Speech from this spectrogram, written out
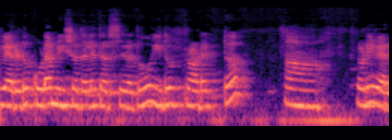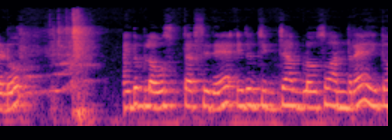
ಇವೆರಡು ಕೂಡ ಮೀಶೋದಲ್ಲೇ ತರಿಸಿರೋದು. ಇದು ಪ್ರಾಡಕ್ಟ್ ನೋಡಿ ಇವೆರಡು. ಇದು ಬ್ಲೌಸ್ ತರಿಸಿದೆ. ಇದು ಜಿಗ್ಜಾಗ್ ಬ್ಲೌಸು ಅಂದರೆ ಇದು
